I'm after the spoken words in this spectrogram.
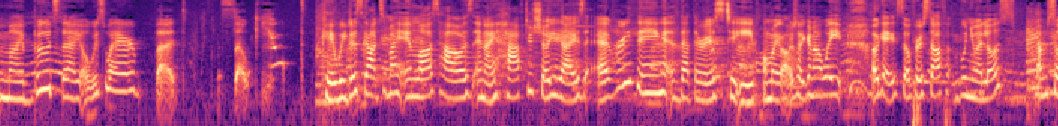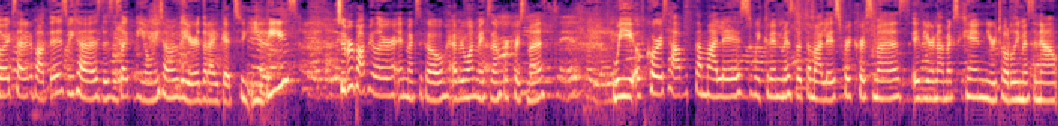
my boots that i always wear but so cute okay we just got to my in-laws house and i have to show you guys everything that there is to eat. Oh my gosh i cannot wait. Okay so first off buñuelos. I'm so excited about this because this is like the only time of the year that i get to eat these. Super popular in mexico. Everyone makes them for christmas. We of course have tamales. We couldn't miss the tamales for christmas. If you're not mexican you're totally missing out.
